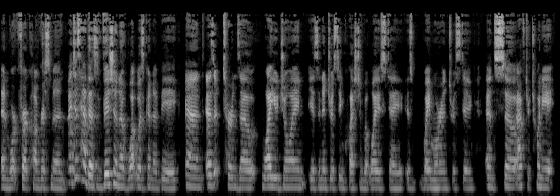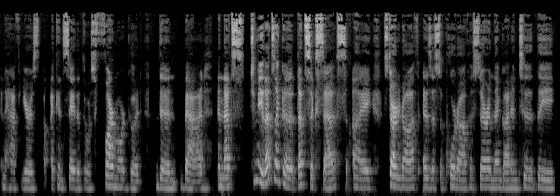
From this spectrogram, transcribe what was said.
and work for a congressman. I just had this vision of what was going to be. And as it turns out, why you join is an interesting question, but why you stay is way more interesting. And so after 28 and a half years, I can say that there was far more good than bad. And that's to me, that's like a that's success. I started off as a support officer and then got into the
